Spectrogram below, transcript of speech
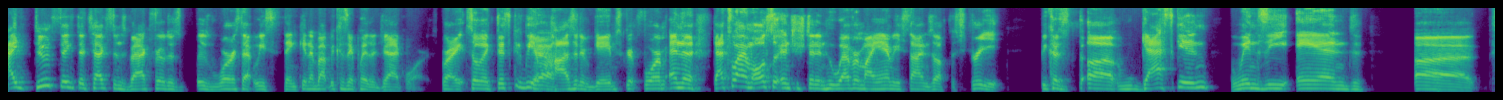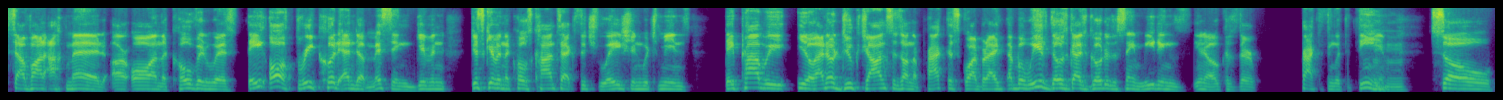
I do think the Texans backfield is, is worth at least thinking about because they play the Jaguars, right? So like this could be yeah. a positive game script for him. And the, that's why I'm also interested in whoever Miami signs off the street because uh Gaskin, Lindsay, and uh Salvon Ahmed are all on the COVID list. They all three could end up missing given just given the close contact situation, which means they probably, you know, I know Duke Johnson's on the practice squad, but I, I believe those guys go to the same meetings, you know, because they're practicing with the team. Mm-hmm. So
